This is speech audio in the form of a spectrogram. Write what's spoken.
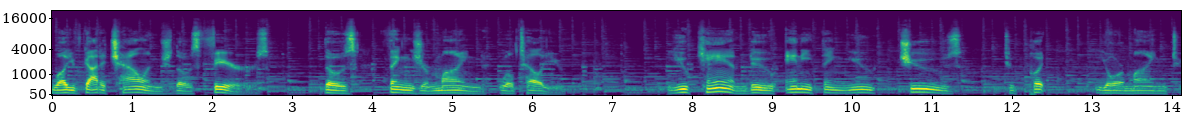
Well, you've got to challenge those fears, those things your mind will tell you. You can do anything you choose to put your mind to.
